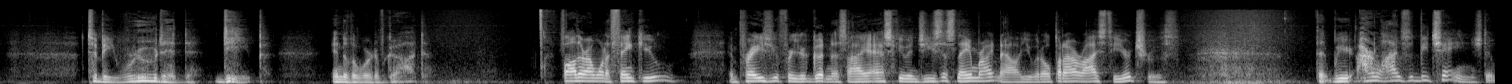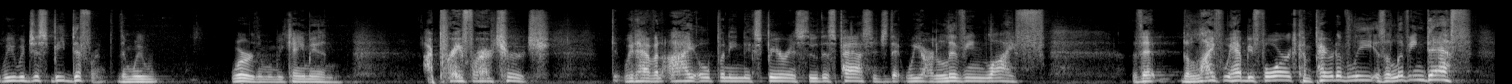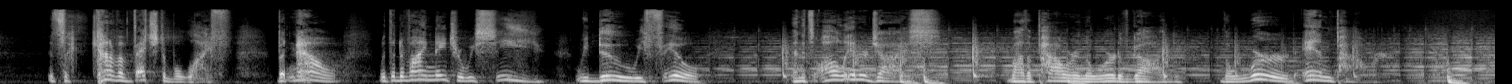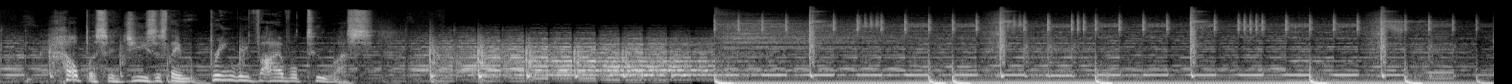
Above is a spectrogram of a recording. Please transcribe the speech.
to be rooted deep into the Word of God. Father, I want to thank you and praise you for your goodness. I ask you in Jesus' name right now, you would open our eyes to your truth, that we, our lives would be changed, that we would just be different than we were than when we came in. I pray for our church that we'd have an eye opening experience through this passage, that we are living life, that the life we had before comparatively is a living death. It's a kind of a vegetable life. But now, with the divine nature, we see, we do, we feel, and it's all energized by the power and the Word of God. The Word and power. Help us in Jesus' name. Bring revival to us.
